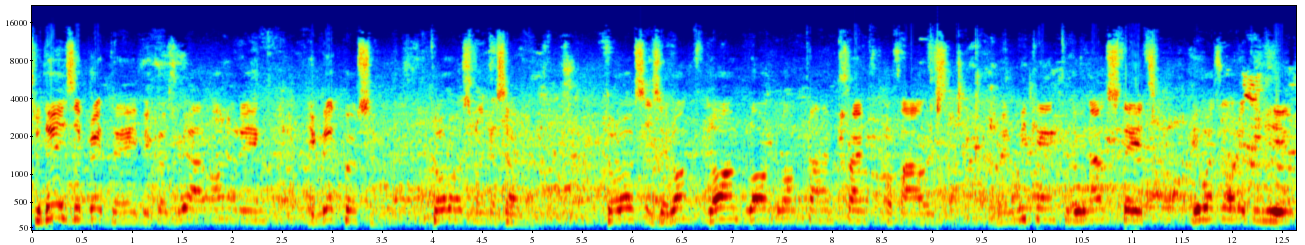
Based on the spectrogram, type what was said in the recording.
Today is a great day because we are honoring a great person, Toros Mangassarian. Toros is a long, long, long, long time friend of ours. When we came to the United States, he was already here,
